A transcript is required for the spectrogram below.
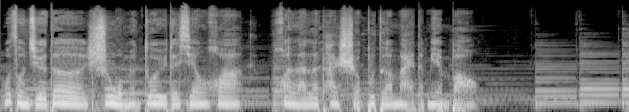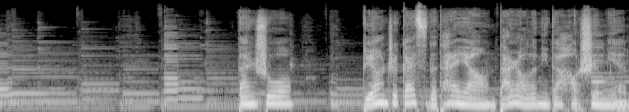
我总觉得是我们多余的鲜花换来了她舍不得买的面包。丹说：“别让这该死的太阳打扰了你的好睡眠。”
